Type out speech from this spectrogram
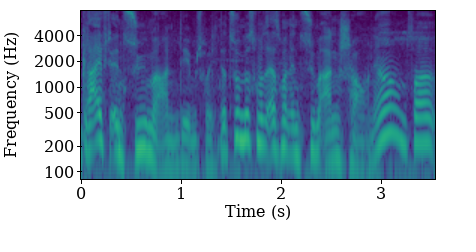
greift Enzyme an dementsprechend. Dazu müssen wir uns erstmal ein Enzym anschauen. Ja? Und zwar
